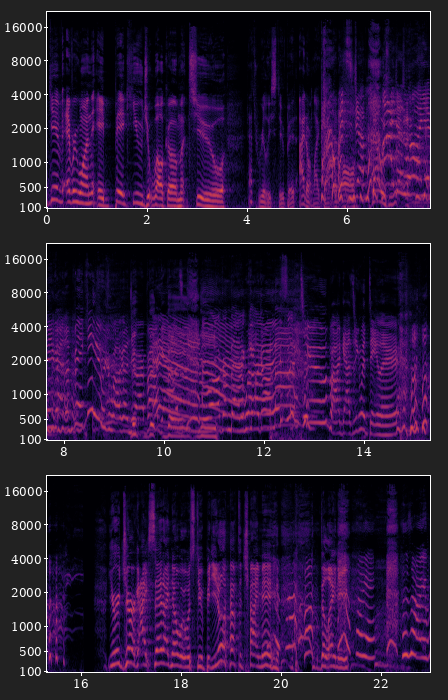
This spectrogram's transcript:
give everyone a big, huge welcome to. That's really stupid. I don't like that, at all. Jump. That was I just want to give you guys a big, huge welcome to The- our the- podcast. the- the- welcome back, welcome back to podcasting with Taylor. You're a jerk. I said I know it was stupid. You don't have to chime in, Delaney. okay, I'm sorry. Woo!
